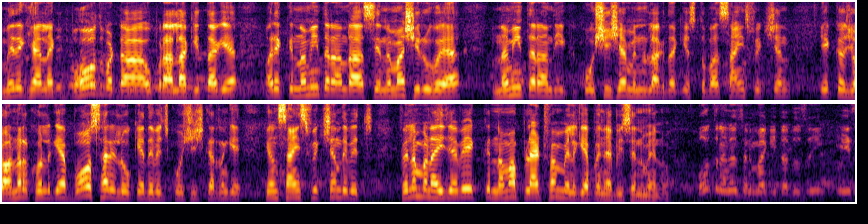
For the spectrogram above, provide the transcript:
ਮੇਰੇ ਖਿਆਲ ਨਾਲ ਇੱਕ ਬਹੁਤ ਵੱਡਾ ਉਪਰਾਲਾ ਕੀਤਾ ਗਿਆ ਔਰ ਇੱਕ ਨਵੀਂ ਤਰ੍ਹਾਂ ਦਾ ਸਿਨੇਮਾ ਸ਼ੁਰੂ ਹੋਇਆ ਨਵੀਂ ਤਰ੍ਹਾਂ ਦੀ ਇੱਕ ਕੋਸ਼ਿਸ਼ ਹੈ। ਮੈਨੂੰ ਲੱਗਦਾ ਕਿ ਇਸ ਤੋਂ ਬਾਅਦ ਸਾਇੰਸ ਫਿਕਸ਼ਨ ਇੱਕ ਜਨਰ ਖੁੱਲ ਗਿਆ। ਬਹੁਤ ਸਾਰੇ ਲੋਕ ਇਹਦੇ ਵਿੱਚ ਕੋਸ਼ਿਸ਼ ਕਰਨਗੇ ਕਿ ਹੁਣ ਸਾਇੰਸ ਫਿਕਸ਼ਨ ਦੇ ਵਿੱਚ ਫਿਲਮ ਬਣਾਈ ਜਾਵੇ। ਇੱਕ ਨਵਾਂ ਪਲੇਟਫਾਰਮ ਮਿਲ ਗਿਆ ਪੰਜਾਬੀ ਸਿਨੇਮੇ ਨੂੰ। ਬਹੁਤ ਤਰ੍ਹਾਂ ਦਾ ਸਿਨੇਮਾ ਕੀਤਾ ਤੁਸੀਂ ਇਸ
